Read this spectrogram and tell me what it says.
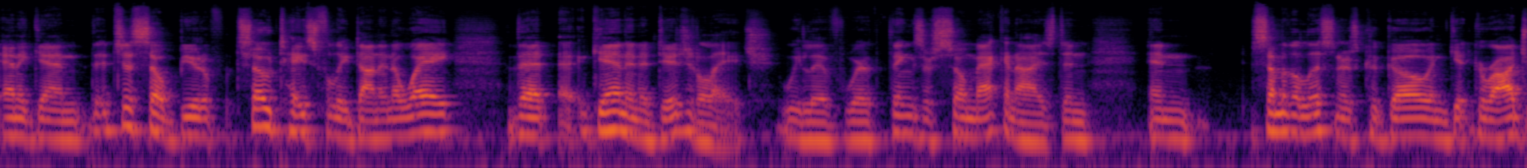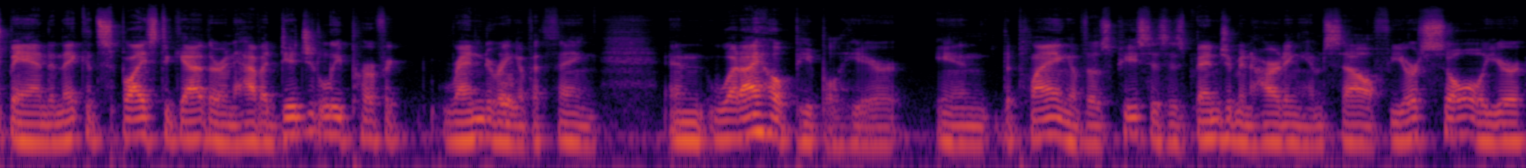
and again, it's just so beautiful, so tastefully done in a way that, again, in a digital age we live, where things are so mechanized, and and some of the listeners could go and get GarageBand, and they could splice together and have a digitally perfect rendering of a thing. And what I hope people hear in the playing of those pieces is Benjamin Harding himself, your soul, your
